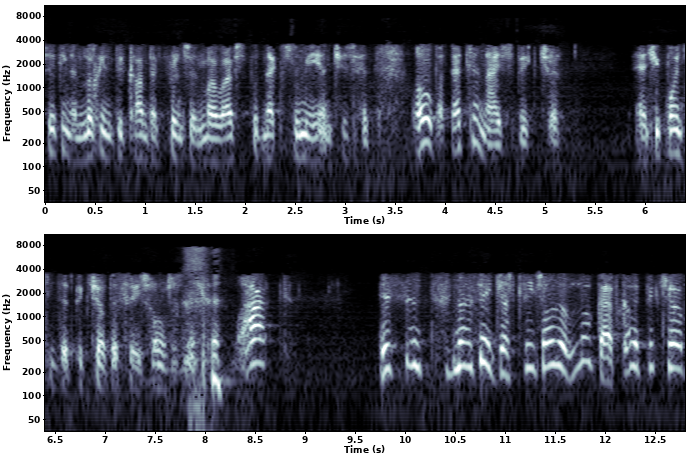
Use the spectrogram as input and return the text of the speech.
sitting and looking at the contact prints, and my wife stood next to me, and she said, oh, but that's a nice picture. And she pointed to the picture of the three soldiers, and I said, what? This is nothing, just three soldiers. Look, I've got a picture of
